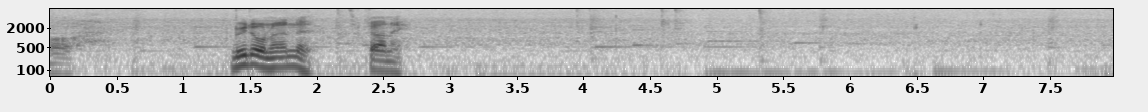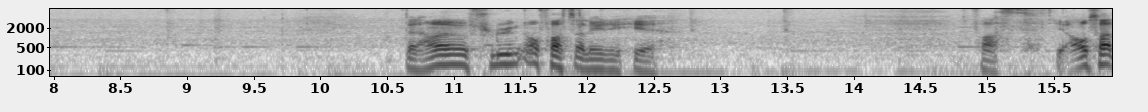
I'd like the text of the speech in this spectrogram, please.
Oh. Müde ohne Ende. Gar nicht. Dann haben wir Flügen auch fast erledigt hier. Fast. Die Aussaat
